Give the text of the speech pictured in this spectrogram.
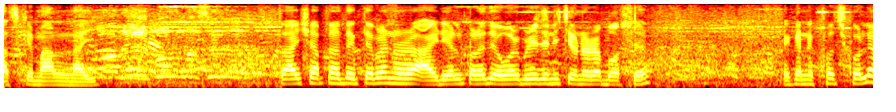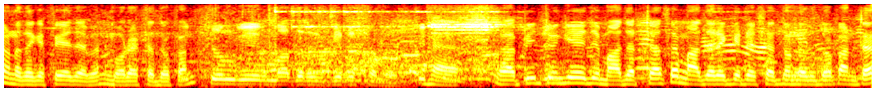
আজকে মাল নাই। তাই সে আপনারা দেখতে পারেন, ওরা আইডিয়াল কলেজে ওভারব্রিজের নিচে ওনারা বসে। এখানে খোঁজ করলে ওনাদেরকে পেয়ে যাবেন বড় একটা দোকান। টুঙ্গির মাদারের গেটের সামনে। হ্যাঁ পিটুঙ্গি যে মাজারটা আছে মাজারের গেটের সাথে ওনাদের দোকানটা।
